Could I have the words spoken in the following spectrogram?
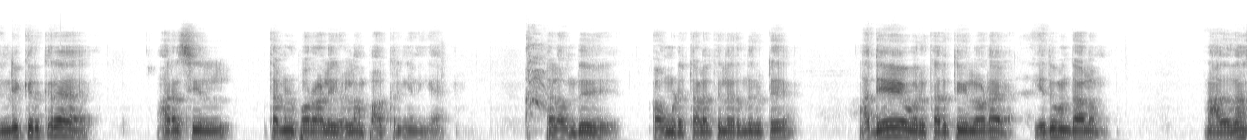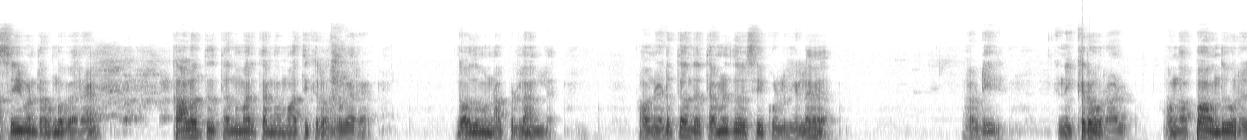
இன்றைக்கு இருக்கிற அரசியல் தமிழ் போராளிகள்லாம் பார்க்குறீங்க நீங்கள் அதில் வந்து அவங்களுடைய தளத்தில் இருந்துக்கிட்டு அதே ஒரு கருத்தியலோட எது வந்தாலும் நான் அதை தான் செய்வேன்றவங்க வேற. காலத்துக்கு தகுந்த மாதிரி தன்னை மாற்றிக்கிறவங்க வேற. கௌதமன் அப்படிலாம் இல்லை. அவன் எடுத்த அந்த தமிழ் தேசிய கொள்கையில் அப்படி நிற்கிற ஒரு ஆள். அவங்க அப்பா வந்து ஒரு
